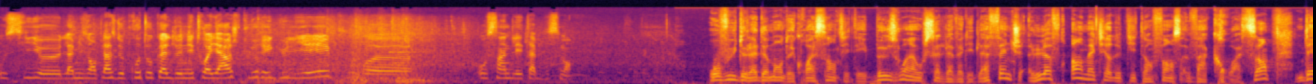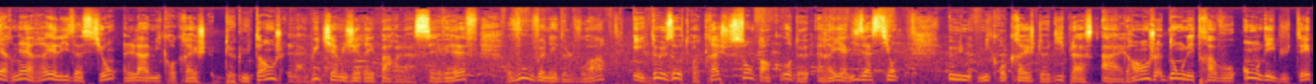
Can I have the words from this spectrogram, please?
Aussi la mise en place de protocoles de nettoyage plus réguliers au sein de l'établissement. Au vu de la demande croissante et des besoins au sein de la vallée de la Fench, l'offre en matière de petite enfance va croissant. Dernière réalisation, la microcrèche de Gnutange, la huitième gérée par la CVF, vous venez de le voir, et deux autres crèches sont en cours de réalisation. Une microcrèche de 10 places à Algrange, dont les travaux ont débuté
